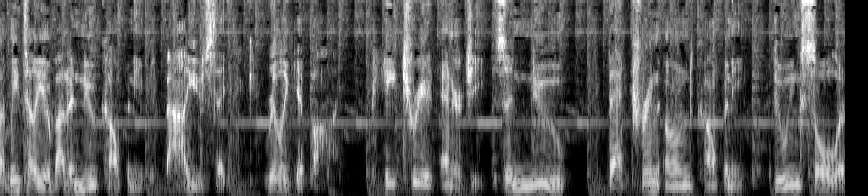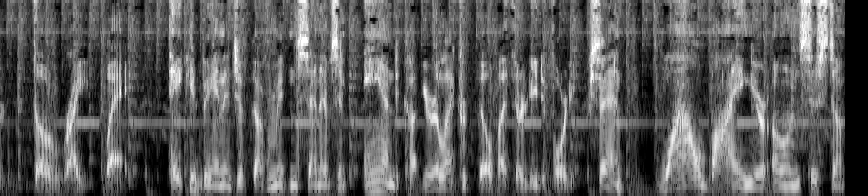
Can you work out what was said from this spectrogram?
Let me tell you about a new company with values that you can really get behind. Patriot Energy is a new veteran owned company doing solar the right way. Take advantage of government incentives and, and cut your electric bill by 30 to 40% while buying your own system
